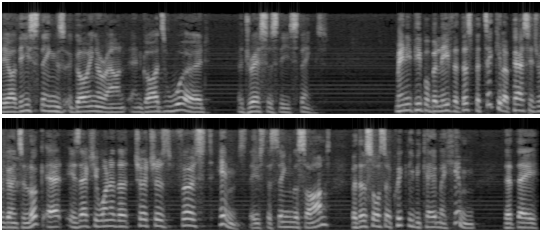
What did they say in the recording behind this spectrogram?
there are these things going around, and God's Word addresses these things. Many people believe that this particular passage we're going to look at is actually one of the church's first hymns. They used to sing the Psalms, but this also quickly became a hymn that they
